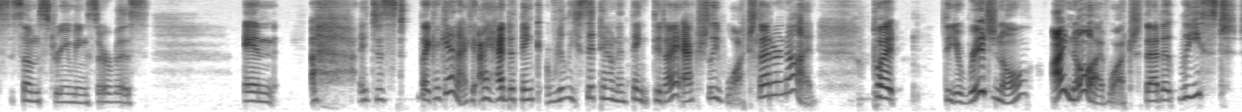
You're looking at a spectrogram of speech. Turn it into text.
some streaming service. And I just like again, I, I had to think really sit down and think, did I actually watch that or not? But the original, I know I've watched that at least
